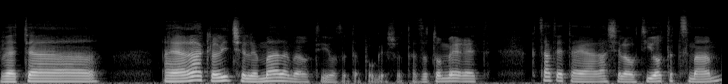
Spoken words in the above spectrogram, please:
ואתה... ההערה הכללית של למעלה מהאותיות אתה פוגש אותה. זאת אומרת, קצת את ההערה של האותיות עצמם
